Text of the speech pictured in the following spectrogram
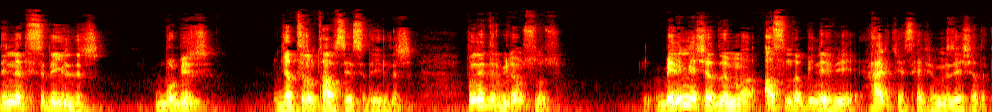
dinletisi değildir. Bu bir yatırım tavsiyesi değildir. Bu nedir biliyor musunuz? Benim yaşadığımı aslında bir nevi herkes hepimiz yaşadık.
